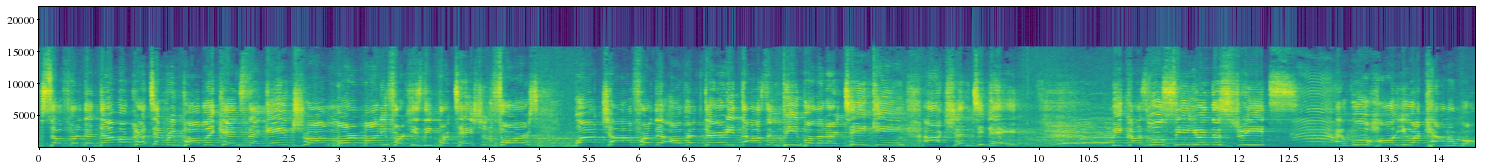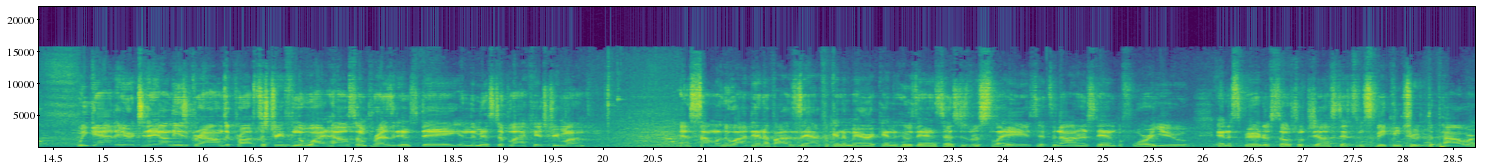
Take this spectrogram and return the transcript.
So for the Democrats and Republicans that gave Trump more money for his deportation force, watch out for the over 30,000 people that are taking action today. Because we'll see you in the streets and we'll hold you accountable. We gather here today on these grounds across the street from the White House on President's Day in the midst of Black History Month. As someone who identifies as African American whose ancestors were slaves, it's an honor to stand before you in a spirit of social justice and speaking truth to power.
